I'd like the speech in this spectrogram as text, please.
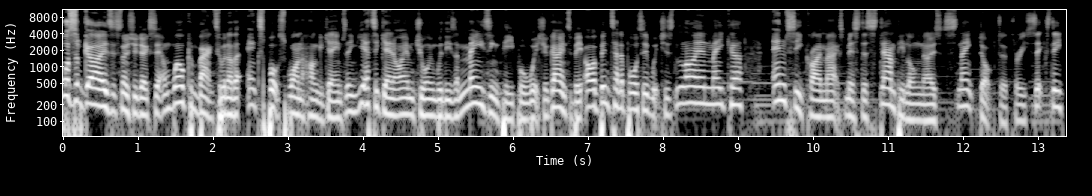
What's up guys, it's Snowshoe Dexter and welcome back to another Xbox One Hunger Games and yet again I am joined with these amazing people which are going to be, oh I've been teleported which is Lion Maker, MC Climax, Mr. Stampy Longnose, Snake Doctor 360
